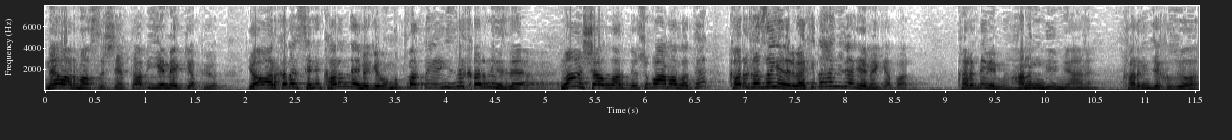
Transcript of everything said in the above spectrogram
Ne var Masterchef'te abi? Yemek yapıyor. Ya arkadaş senin karın da yemek yapıyor. Mutfakta izle karını izle. Maşallah de, subhanallah de. Karı gaza gelir belki daha güzel yemek yapar. Karı demeyeyim, hanım diyeyim yani. Karı deyince kızıyorlar.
